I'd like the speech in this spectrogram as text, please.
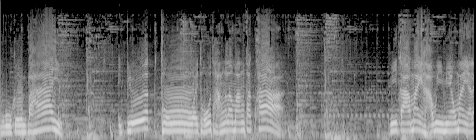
มึงทำกูเกินไป ไอ้เกลือกโถไอ้โถถังละมังทักผ้า มีตาไม่หาวีเมียวไม่อะไร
